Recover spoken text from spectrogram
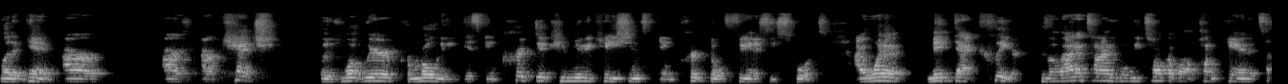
But again, our, our, our catch is what we're promoting is encrypted communications and crypto fantasy sports. I wanna make that clear. Because a lot of times when we talk about Punk Panda to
